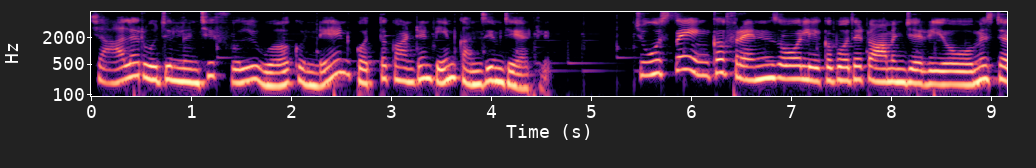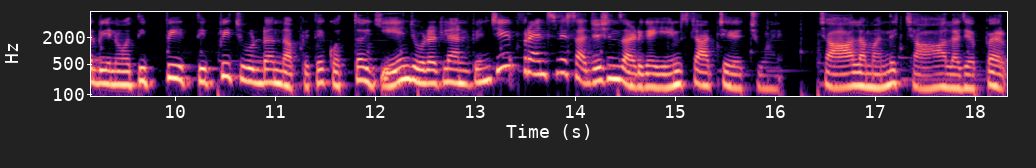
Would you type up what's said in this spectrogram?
చాలా రోజుల నుంచి ఫుల్ వర్క్ ఉండే అండ్ కొత్త కాంటెంట్ ఏం కన్జ్యూమ్ చేయట్లేదు. చూస్తే ఇంకా ఫ్రెండ్సో లేకపోతే టామ్ అండ్ జెర్రీయో మిస్టర్ బీనో తిప్పి తిప్పి చూడడం తప్పితే కొత్త ఏం చూడట్లే అనిపించి ఫ్రెండ్స్ని సజెషన్స్ అడిగా ఏం స్టార్ట్ చేయొచ్చు? అని. చాలామంది చాలా చెప్పారు.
